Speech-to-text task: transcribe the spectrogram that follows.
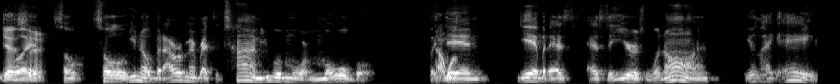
Yes, but, sir. So so you know, but I remember at the time you were more mobile. But I then, would. yeah, but as as the years went on, you're like, hey,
